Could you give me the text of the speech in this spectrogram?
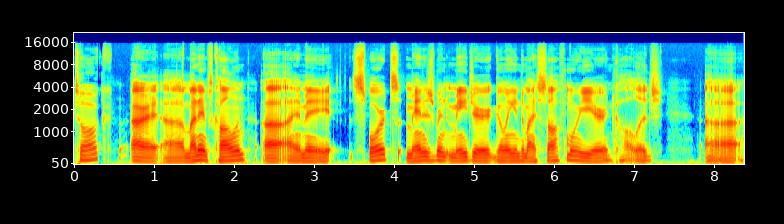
talk. All right. Uh, my name's Colin. Uh, I am a sports management major going into my sophomore year in college. Uh,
